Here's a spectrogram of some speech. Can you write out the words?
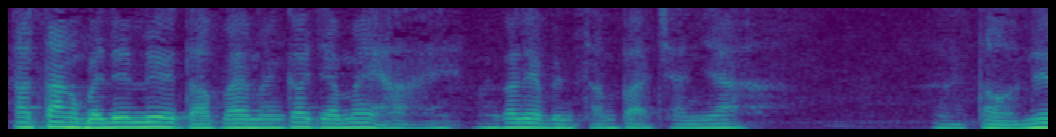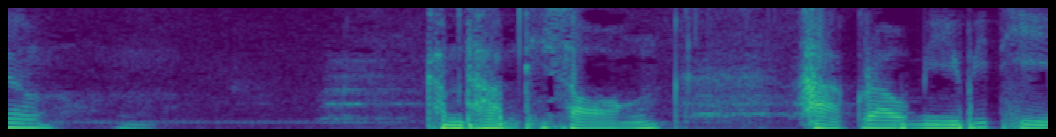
ถ้าตั้งไปเรื่อยๆต่อไป มันก็จะไม่หาย มันก็เรียกเป็นสัมปชัญญะต่อเนื่องคำถามที่สองหากเรามีวิธี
